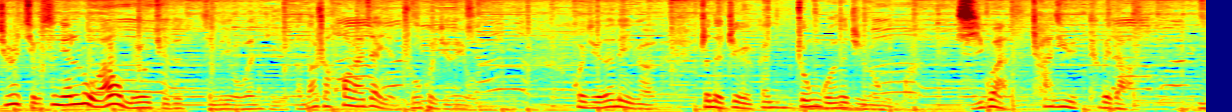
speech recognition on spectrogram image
其实九四年录完，我没有觉得怎么有问题，反倒是后来再演出会觉得有问题，会觉得那个真的这个跟中国的这种习惯差距特别大。嗯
